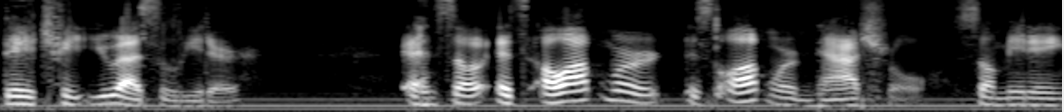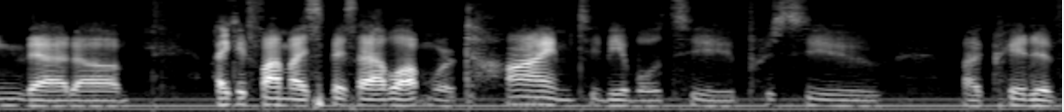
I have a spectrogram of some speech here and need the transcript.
they treat you as a leader. And so it's a lot more it's a lot more natural. So meaning that um, i could find my space. I have a lot more time to be able to pursue my creative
